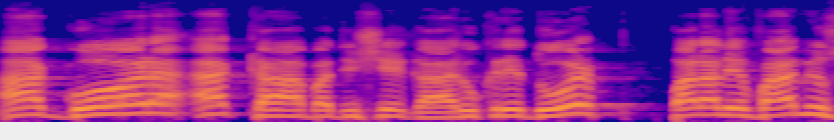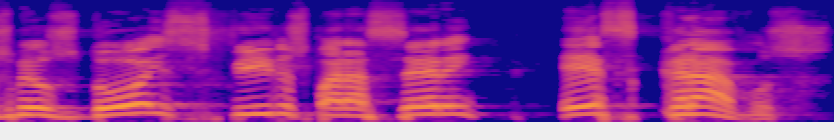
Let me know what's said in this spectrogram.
Agora acaba de chegar o credor para levar-me os meus dois filhos para serem escravos.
